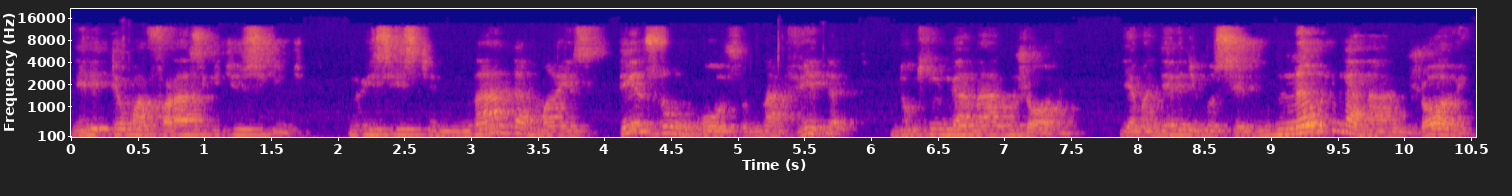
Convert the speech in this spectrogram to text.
Ele tem uma frase que diz o seguinte: não existe nada mais desonroso na vida do que enganar um jovem. E a maneira de você não enganar um jovem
